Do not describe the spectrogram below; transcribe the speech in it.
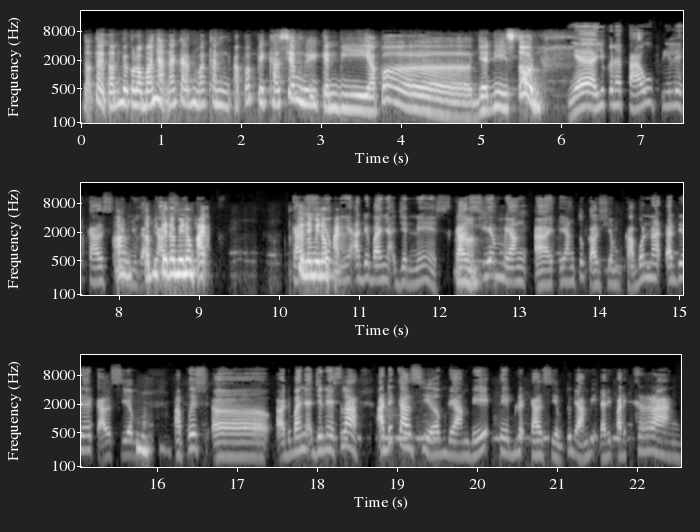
doktor, tapi kalau banyak nak makan apa kalsium can be apa jadi stone. Yeah, you kena tahu pilih kalsium ah, juga. Tapi kena minum Kalsium minum ni ada banyak jenis. Ah. Kalsium ha. yang uh, yang tu kalsium karbonat ada, kalsium hmm. apa uh, ada banyak jenis lah. Ada kalsium dia ambil, tablet kalsium tu dia ambil daripada kerang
